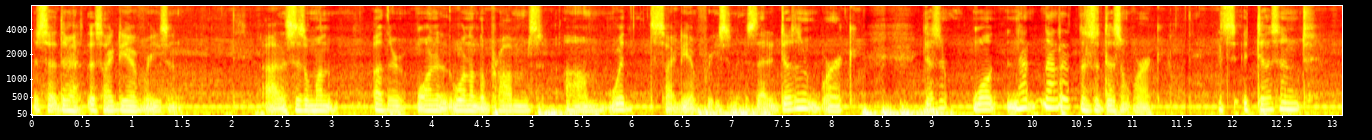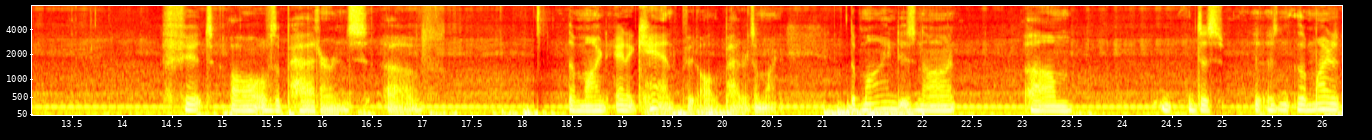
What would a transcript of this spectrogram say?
This uh, this idea of reason. Uh, this is one other one of one of the problems um, with this idea of reason is that it doesn't work. Doesn't well not not that this it doesn't work. It's it doesn't fit all of the patterns of the mind, and it can fit all the patterns of mind. The mind is not um, this. The mind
